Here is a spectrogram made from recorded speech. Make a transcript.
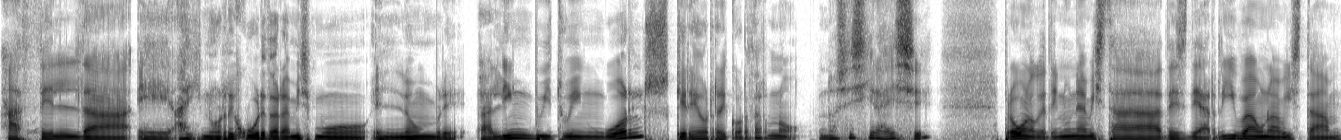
a Zelda, eh, ay, no recuerdo ahora mismo el nombre, a Link Between Worlds, creo recordar, no, no sé si era ese, pero bueno, que tenía una vista desde arriba, una vista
